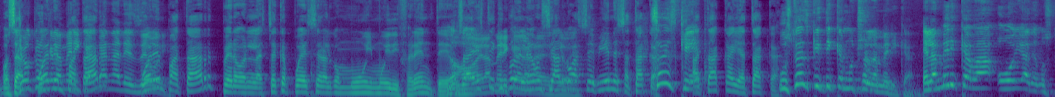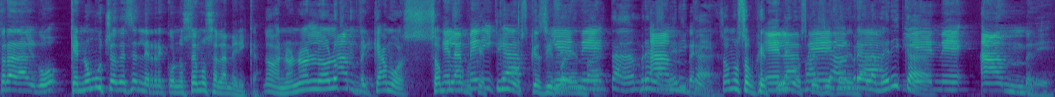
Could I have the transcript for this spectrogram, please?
o sea, Yo creo puede que América empatar, gana desde puede hoy. empatar, pero en la Azteca puede ser algo muy, muy diferente. No, o sea, este América equipo de León si algo hoy. hace bien es ataca. ¿Sabes qué? Ataca y ataca. Ustedes critican mucho al América. El América va hoy a demostrar algo que no muchas veces le reconocemos al América. No, no, no, no lo Hambre. criticamos. Somos el América objetivos, que es diferente. tiene Falta hambre al América. Somos objetivos, El que es diferente. al América. tiene hambre.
